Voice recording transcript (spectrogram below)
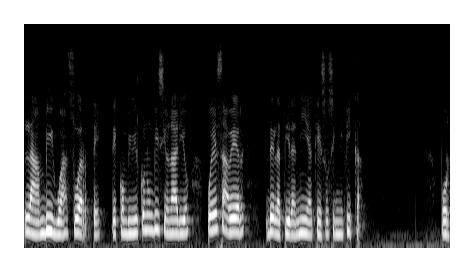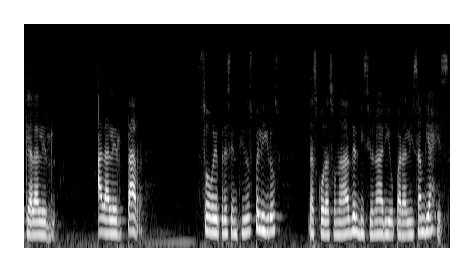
la ambigua suerte de convivir con un visionario puede saber de la tiranía que eso significa. Porque al, al alertar sobre presentidos peligros, las corazonadas del visionario paralizan viajes,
